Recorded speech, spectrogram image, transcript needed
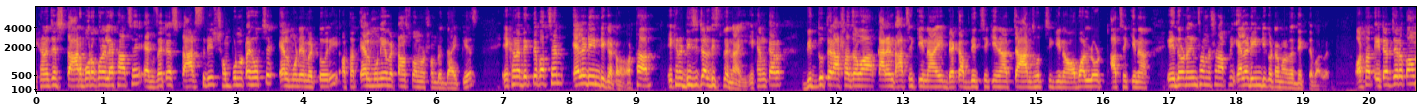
এখানে যে স্টার বড় করে লেখা আছে এক্সাইটের স্টার সিরিজ সম্পূর্ণটাই হচ্ছে অ্যালমোনিয়ামের তৈরি, অর্থাৎ অ্যালমোনিয়ামের ট্রান্সফর্মার সমৃদ্ধ আইপিএস এখানে দেখতে পাচ্ছেন এলইডি ইন্ডিকেটর অর্থাৎ এখানে ডিজিটাল ডিসপ্লে নাই। এখানকার বিদ্যুতের আসা যাওয়া কারেন্ট আছে কি নাই ব্যাকআপ দিচ্ছে কিনা চার্জ হচ্ছে কিনা ওভারলোড আছে কিনা, এই ধরনের ইনফরমেশন আপনি এলইডি ইন্ডিকেটর মধ্যে দেখতে পারবেন। অর্থাৎ এটার যেরকম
